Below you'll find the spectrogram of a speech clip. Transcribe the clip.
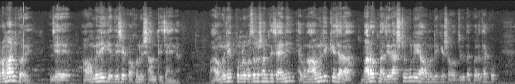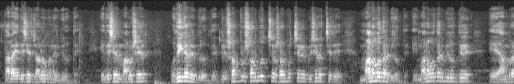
প্রমাণ করে যে আওয়ামী লীগ এদেশে কখনোই শান্তি চায় না। আওয়ামী লীগ পনেরো বছরও শান্তি চায়নি এবং আওয়ামী লীগকে যারা, ভারত না, যে রাষ্ট্রগুলি আওয়ামী লীগকে সহযোগিতা করে থাকুক, তারা এদেশের জনগণের বিরুদ্ধে। এদেশের মানুষের অধিকারের বিরুদ্ধে, সর্ব, সর্বোচ্চ সর্বোচ্চ বিষয় হচ্ছে যে মানবতার বিরুদ্ধে। এই মানবতার বিরুদ্ধে আমরা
